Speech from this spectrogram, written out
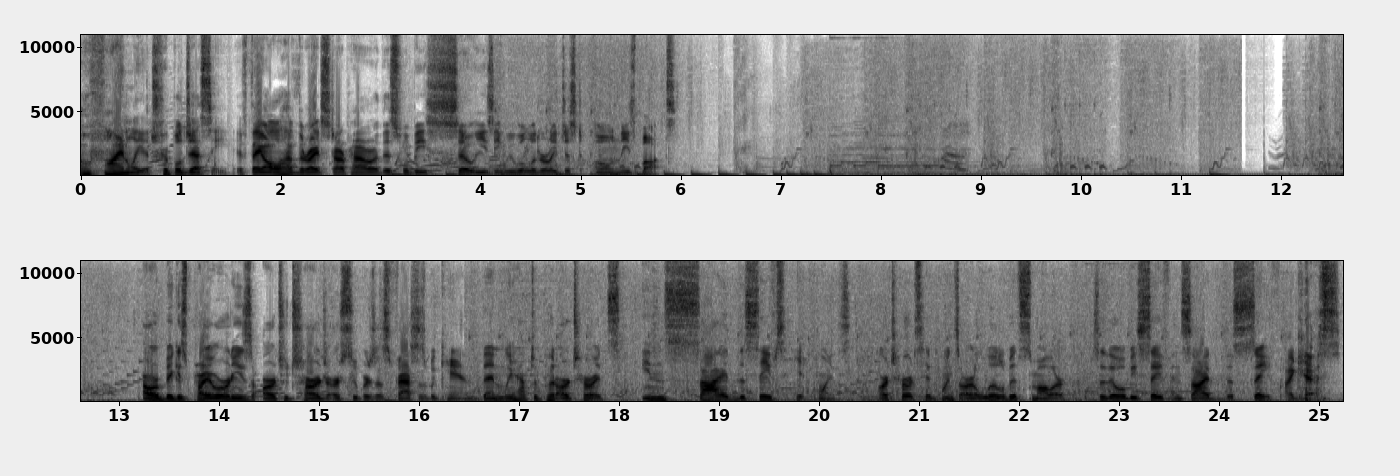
Oh, finally, a triple Jesse. If they all have the right star power, this will be so easy. We will literally just own these bots. Our biggest priorities are to charge our supers as fast as we can. Then we have to put our turrets inside the safe's hit points. Our turret's hit points are a little bit smaller, so they will be safe inside the safe, I guess.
